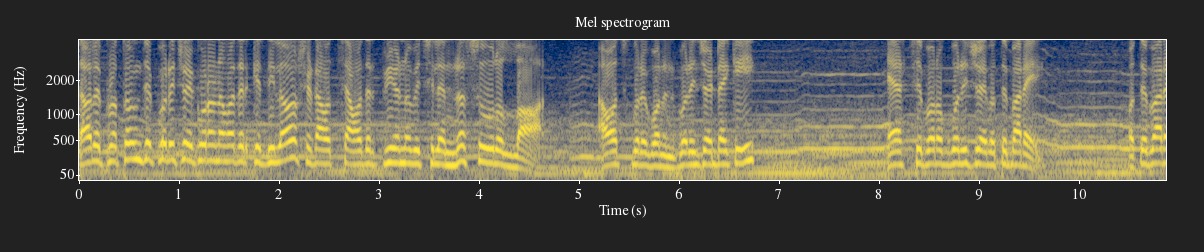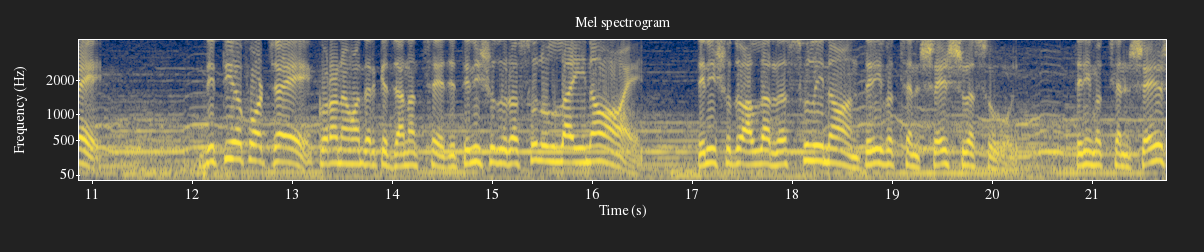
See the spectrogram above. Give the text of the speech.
তাহলে প্রথম যে পরিচয় কোরআন আমাদেরকে দিল, সেটা হচ্ছে আমাদের প্রিয় নবী ছিলেন রসুল্লাহ আওয়াজ করে বলেন, পরিচয়টা কি? এর চেয়ে বড় পরিচয় হতে পারে হতে পারে দ্বিতীয় পর্যায়ে কোরআন আমাদেরকে জানাচ্ছে যে তিনি শুধু রসুল্লাহই নয়, তিনি শুধু আল্লাহর রসুলই নন, তিনি হচ্ছেন শেষ রসুল। তিনি হচ্ছেন শেষ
